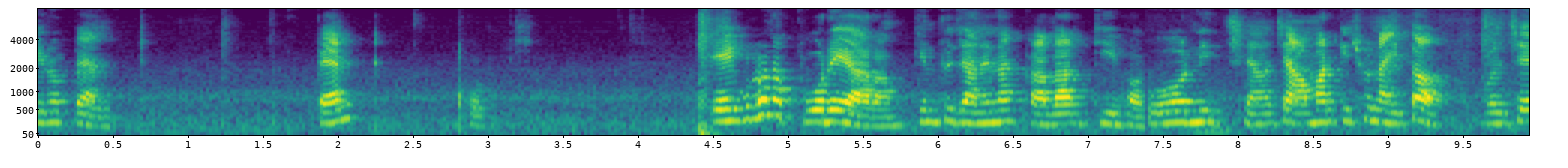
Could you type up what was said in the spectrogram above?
এরও প্যান্ট প্যান্ট কুর্তি এইগুলো না পরে আরাম, কিন্তু জানি না কালার কি হবে। ও নিচ্ছে, আমি আমার কিছু নাই তো? বলছে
